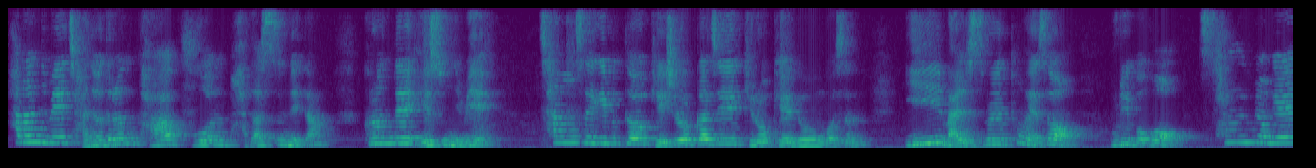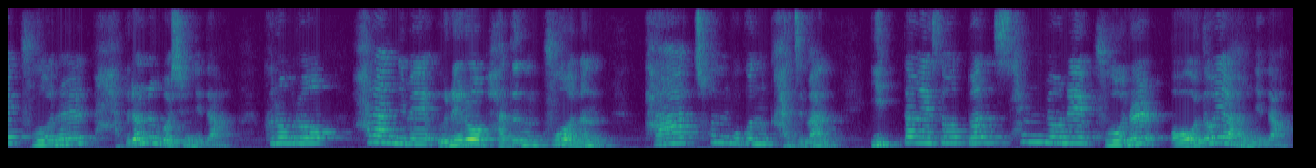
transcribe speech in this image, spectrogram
하나님의 자녀들은 다 구원 받았습니다. 그런데 예수님이 창세기부터 계시록까지 기록해 놓은 것은 이 말씀을 통해서 우리 보고 생명의 구원을 받으라는 것입니다. 그러므로 하나님의 은혜로 받은 구원은 다 천국은 가지만 이 땅에서 또한 생명의 구원을 얻어야 합니다.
